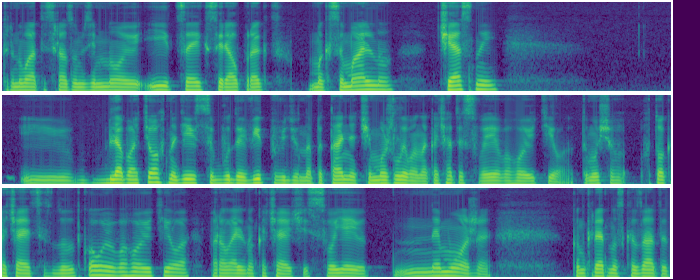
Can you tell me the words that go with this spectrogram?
тренуватись разом зі мною. І цей серіал-проект максимально чесний. І для багатьох, надіюсь, це буде відповіддю на питання, чи можливо накачати своєю вагою тіла. Тому що хто качається з додатковою вагою тіла, паралельно качаючись своєю, не може конкретно сказати,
